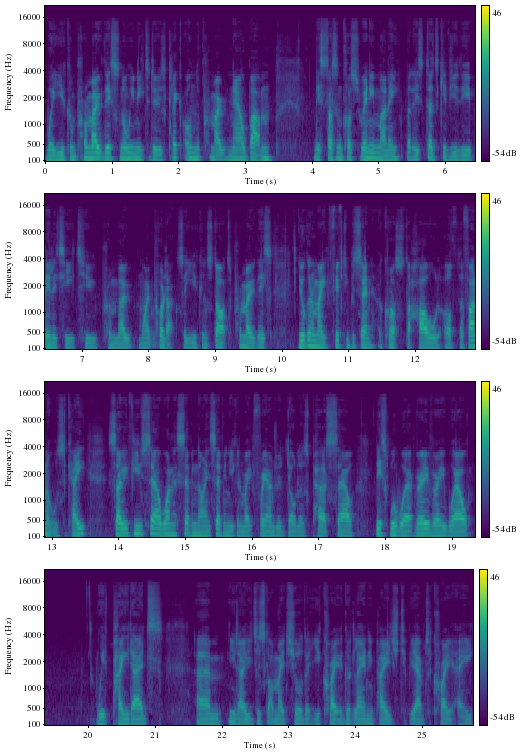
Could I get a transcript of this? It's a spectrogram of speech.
where you can promote this and all you need to do is click on the promote now button this doesn't cost you any money, but this does give you the ability to promote my product. So you can start to promote this. You're going to make 50% across the whole of the funnels, okay? So if you sell one at 797, you can make $300 per sale. This will work very, very well with paid ads. Um, you know, you just got to make sure that you create a good landing page to be able to create a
